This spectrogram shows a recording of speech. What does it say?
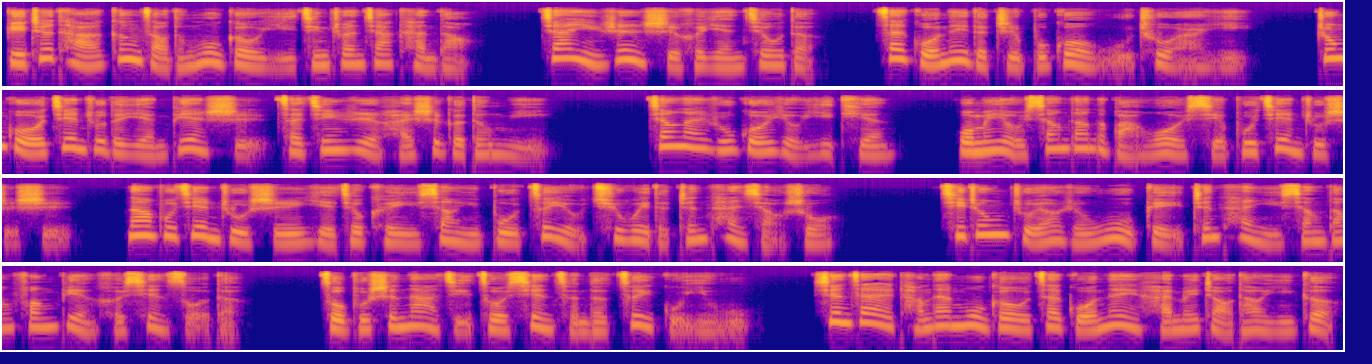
比这塔更早的木构，已经专家看到、加以认识和研究的，在国内的只不过五处而已。中国建筑的演变史，在今日还是个灯谜。将来如果有一天，我们有相当的把握写部建筑史时，那部建筑史也就可以像一部最有趣味的侦探小说，其中主要人物给侦探以相当方便和线索的。总不是那几座现存的最古遗物。现在唐代木构在国内还没找到一个，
